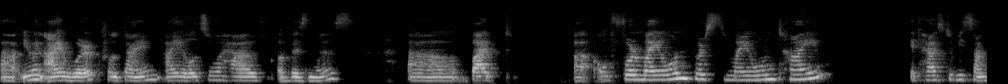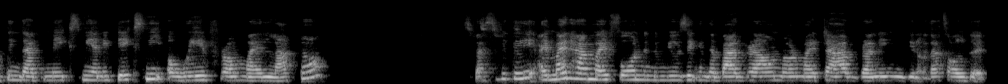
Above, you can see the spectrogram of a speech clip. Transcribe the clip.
Uh, even I work full time. I also have a business, uh, but uh, for my own pers- my own time, it has to be something that makes me and it takes me away from my laptop specifically. I might have my phone and the music in the background or my tab running you know that's all good.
